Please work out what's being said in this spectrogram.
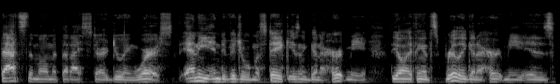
that's the moment that I start doing worse. Any individual mistake isn't going to hurt me. The only thing that's really going to hurt me is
